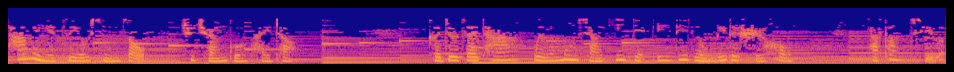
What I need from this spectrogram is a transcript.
他们也自由行走，去全国拍照。可就在他为了梦想一点一滴努力的时候，他放弃了。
